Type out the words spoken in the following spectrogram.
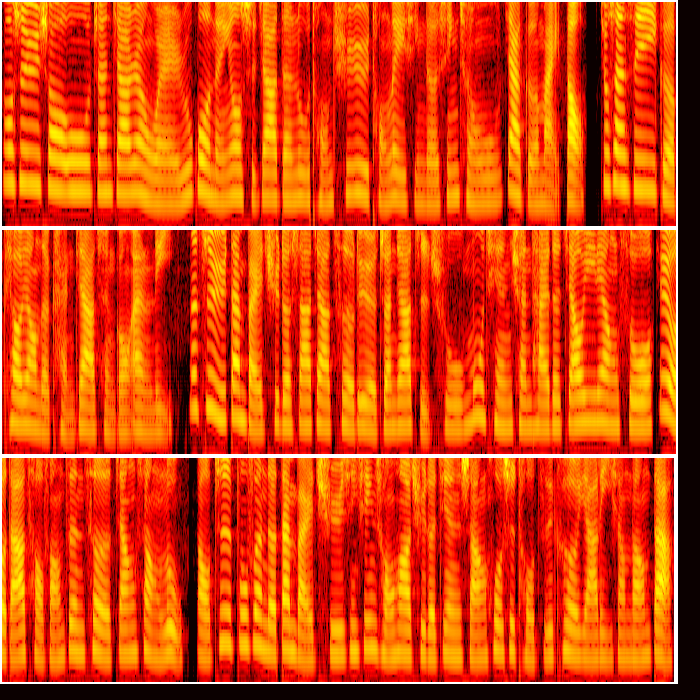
若是预售屋，专家认为如果能用实价登录同区域同类型的新城屋价格买到，就算是一个漂亮的砍价成功案例。那至于蛋白区的杀价策略，专家指出，目前全台的交易量缩，又有打炒房政策将上路，导致部分的蛋白区、新兴重划区的建商或是投资客压力相当大，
